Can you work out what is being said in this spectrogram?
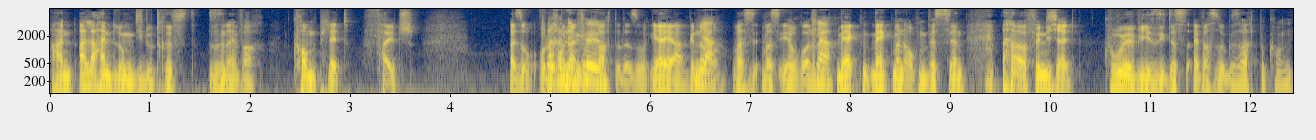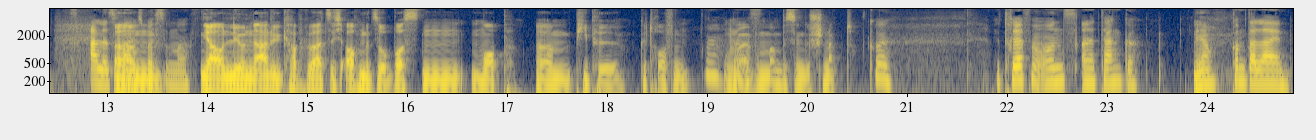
Han alle Handlungen, die du triffst, sind einfach komplett falsch. Also, oder Ach, unangebracht oder so. Ja, ja, genau, Ja. Was, was ihre Rolle Klar. macht. Merkt, merkt man auch ein bisschen. Aber finde ich halt cool, wie sie das einfach so gesagt bekommt. Alles falsch, Ähm, was du machst. Ja, und Leonardo DiCaprio hat sich auch mit so Boston Mob ähm, People getroffen Ah, und nice. einfach mal ein bisschen geschnackt. Cool. Wir treffen uns an der Tanke. Ja. Kommt allein.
